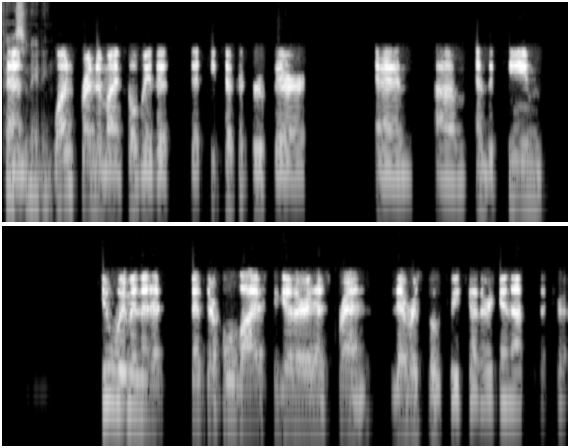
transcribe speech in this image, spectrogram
Fascinating. And one friend of mine told me that that he took a group there, and um, and the team, two women that had spent their whole lives together as friends, never spoke to each other again after the trip.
